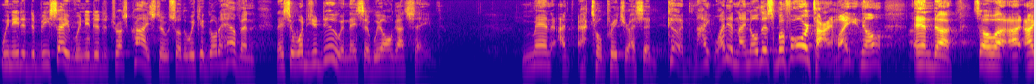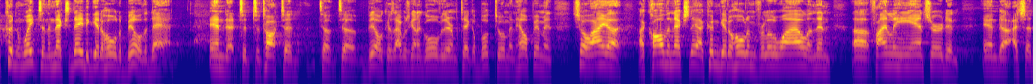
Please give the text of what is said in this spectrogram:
we needed to be saved. We needed to trust Christ to, so that we could go to heaven. And they said, What did you do? And they said, We all got saved. Man, I, I, told preacher, I said, "Good night. Why didn't I know this before time? Why, you know?" And uh, so uh, I, I, couldn't wait till the next day to get a hold of Bill, the dad, and uh, to, to talk to to, to Bill because I was going to go over there and take a book to him and help him. And so I, uh, I called the next day. I couldn't get a hold of him for a little while. And then uh, finally he answered. And, and uh, I, said,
